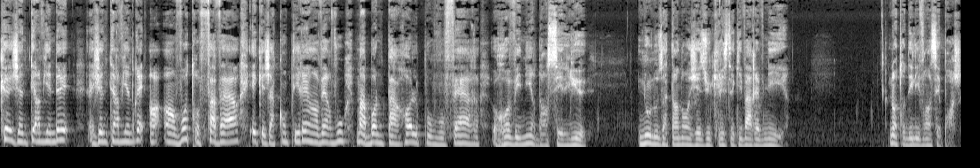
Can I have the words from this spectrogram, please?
que j'interviendrai, j'interviendrai en, en votre faveur et que j'accomplirai envers vous ma bonne parole pour vous faire revenir dans ces lieux. Nous nous attendons Jésus-Christ qui va revenir notre délivrance est proche.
